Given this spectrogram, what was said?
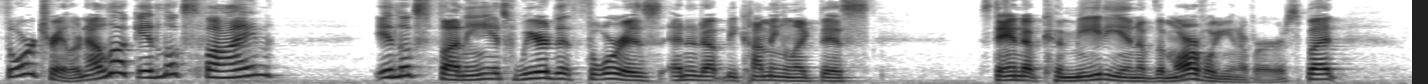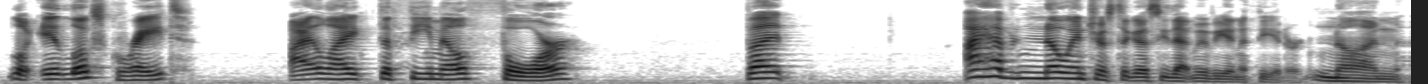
Thor trailer. Now, look, it looks fine. It looks funny. It's weird that Thor has ended up becoming like this stand up comedian of the Marvel Universe. But look, it looks great. I like the female Thor. But I have no interest to go see that movie in a theater. None.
